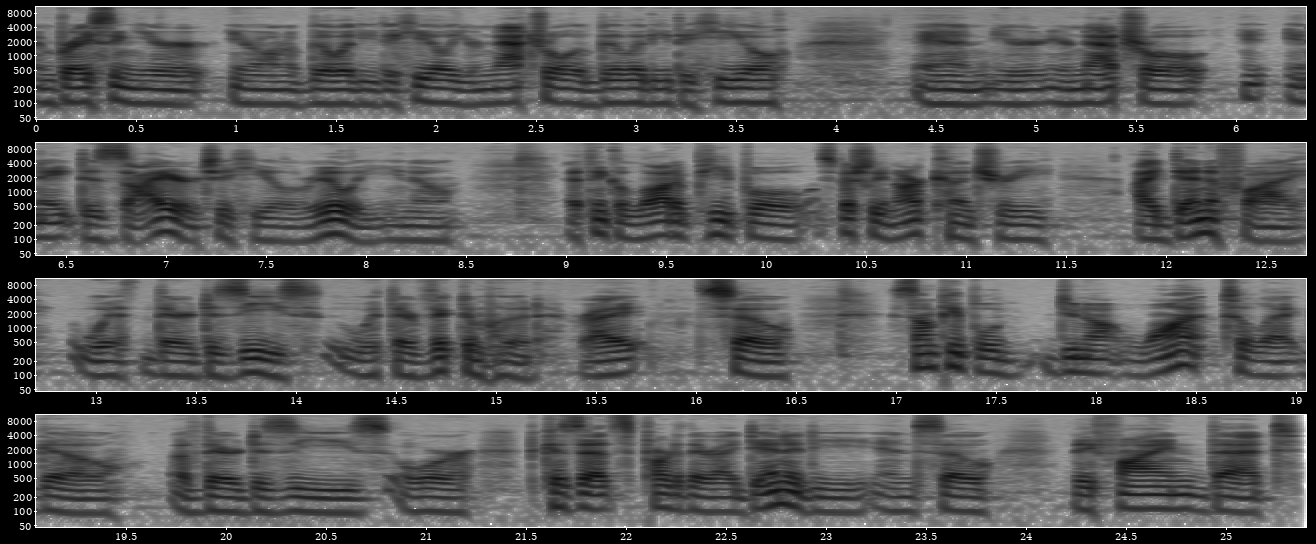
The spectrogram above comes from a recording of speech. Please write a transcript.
embracing your your own ability to heal, your natural ability to heal, and your your natural innate desire to heal. Really, you know, I think a lot of people, especially in our country, identify with their disease, with their victimhood, right? So some people do not want to let go of their disease or because that's part of their identity and so they find that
